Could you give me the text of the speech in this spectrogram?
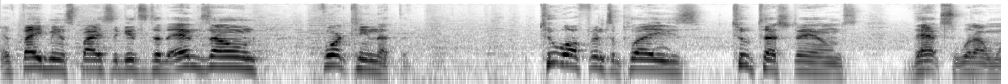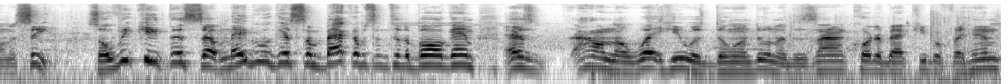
And Fabian Spicer gets to the end zone. 14 nothing. Two offensive plays, two touchdowns. That's what I want to see. So if we keep this up, maybe we'll get some backups into the ball game. As I don't know what he was doing, doing a design quarterback keeper for him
